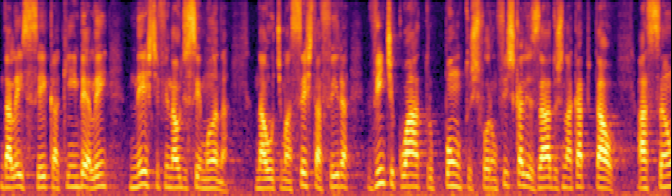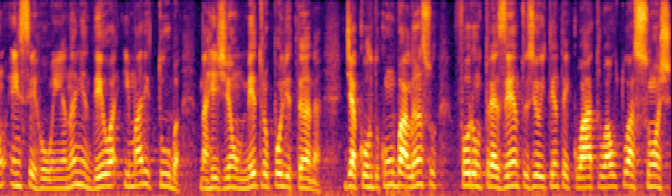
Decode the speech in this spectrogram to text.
da Lei Seca aqui em Belém neste final de semana. Na última sexta-feira, 24 pontos foram fiscalizados na capital. A ação encerrou em Ananindeua e Marituba, na região metropolitana. De acordo com o balanço, foram 384 autuações,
